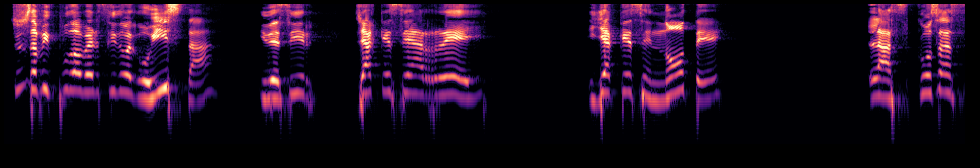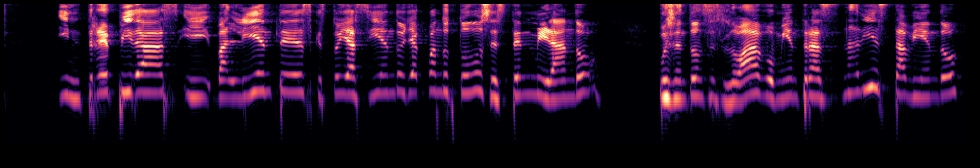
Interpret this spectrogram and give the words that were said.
Entonces David pudo haber sido egoísta y decir, ya que sea rey y ya que se note las cosas intrépidas y valientes que estoy haciendo, ya cuando todos estén mirando, pues entonces lo hago. Mientras nadie está viendo,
